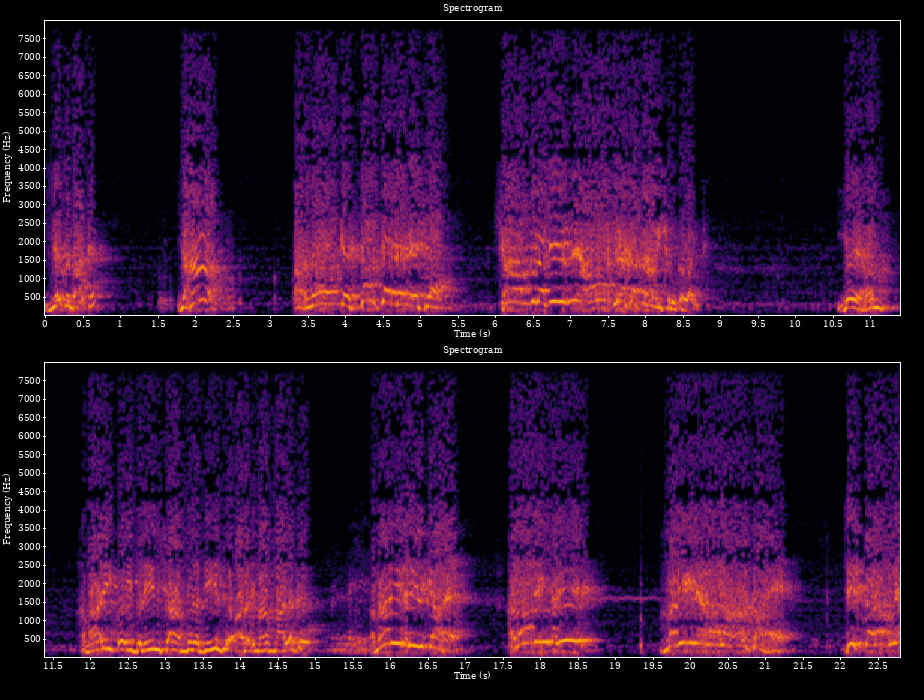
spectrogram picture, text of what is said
ये कोई बात है? यहाँ अहनाफ के सबसे बड़े पेशवा शाह अब्दुल अज़ीज़ ने आठ रकत तरावी शुरू करवाई थी। ये हम, हमारी कोई दलील शाह अब्दुल अज़ीज़ और इमाम मालिक हमारी दलील क्या है? हमारी दलील मदीने वाला आका है, जिस पर अपने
